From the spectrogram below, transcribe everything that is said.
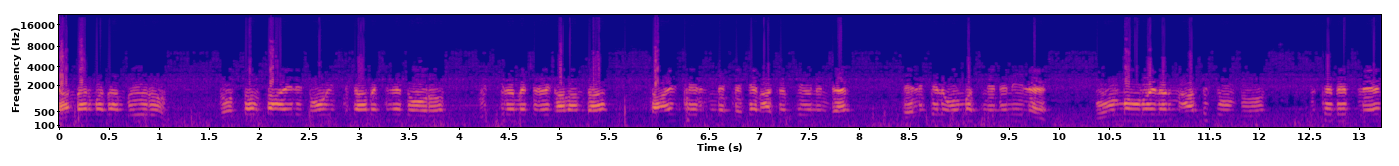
Jandarmadan duyurur. Dostal sahili doğu istikametine doğru 3 kilometrelik alanda sahil şeridinde çeken akıntı yönünden tehlikeli olması nedeniyle boğulma olaylarının artış olduğu bu sebeple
